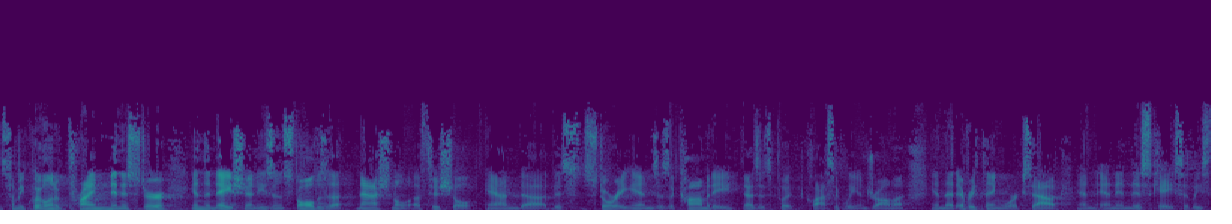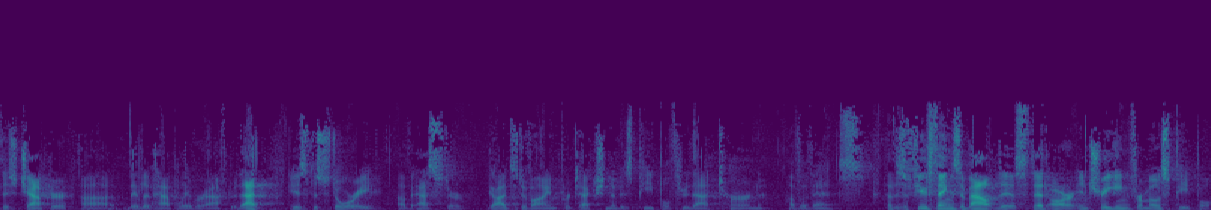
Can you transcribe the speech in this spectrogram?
some equivalent of prime minister in the nation. He's installed as a national official, and uh, this story ends as a comedy, as it's put classically in drama, in that everything works out, and, and in this case, at least this chapter, uh, they live happily ever after. That is the story of Esther, God's divine protection of his people through that turn of events. Now, there's a few things about this that are intriguing for most people,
